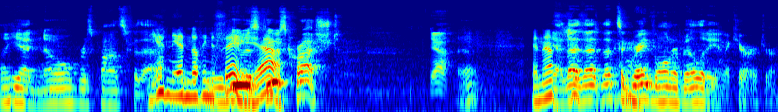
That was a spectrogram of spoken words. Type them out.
Well, he had no response for that. He had, he had nothing to He- say. He was, yeah, he was crushed. yeah. And that's yeah, that, just, that, that's a great vulnerability in a character.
